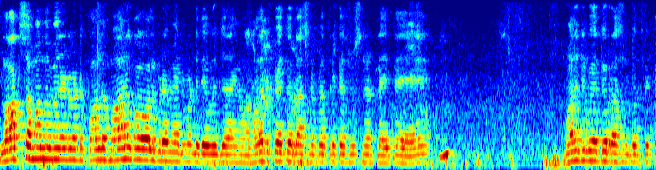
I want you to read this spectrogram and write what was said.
లోక సంబంధమైనటువంటి పనులు మానుకోవాలి ప్రేమైనటువంటి దేవుని జనాంగం. మొదటి పేతురు రాసిన పత్రిక చూసినట్లయితే మొదటి పేతురు రాసిన పత్రిక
